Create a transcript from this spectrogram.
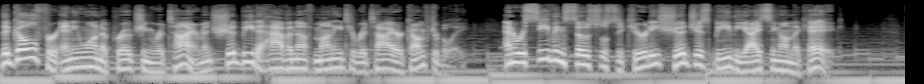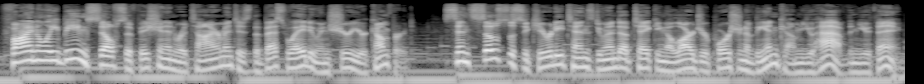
The goal for anyone approaching retirement should be to have enough money to retire comfortably, and receiving Social Security should just be the icing on the cake. Finally, being self sufficient in retirement is the best way to ensure your comfort, since Social Security tends to end up taking a larger portion of the income you have than you think.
